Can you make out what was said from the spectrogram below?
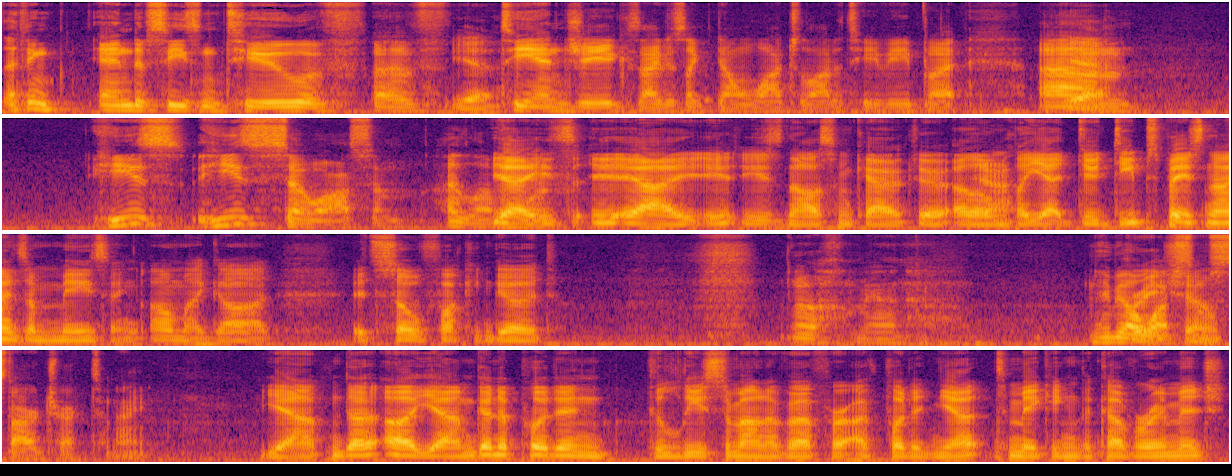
I think end of season two of of Yeah. TNG because I just like don't watch a lot of TV, but Yeah. um, he's he's so awesome. I love. yeah, Worf. he's yeah, he's an awesome character. I love Yeah. him. But yeah, dude, Deep Space Nine's amazing. Oh my god. It's so fucking good. Oh man, maybe I'll Great watch some. Star Trek tonight. Yeah, uh, yeah, I'm gonna put in the least amount of effort I've put in yet to making the cover image.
